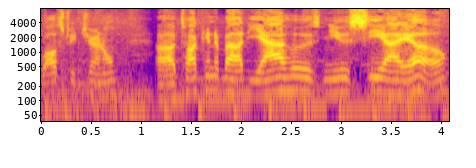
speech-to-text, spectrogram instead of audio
Wall Street Journal, uh, talking about Yahoo's new CIO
